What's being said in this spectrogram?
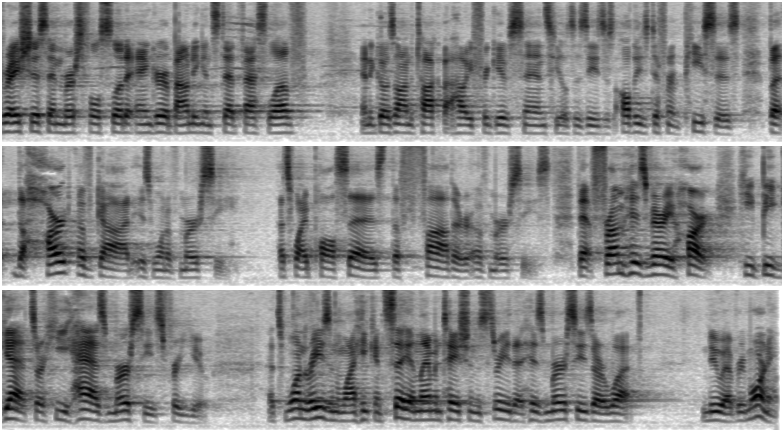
gracious and merciful, slow to anger, abounding in steadfast love. And it goes on to talk about how he forgives sins, heals diseases, all these different pieces. But the heart of God is one of mercy. That's why Paul says, the Father of mercies. That from his very heart, he begets or he has mercies for you. That's one reason why he can say in Lamentations 3 that his mercies are what? New every morning.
